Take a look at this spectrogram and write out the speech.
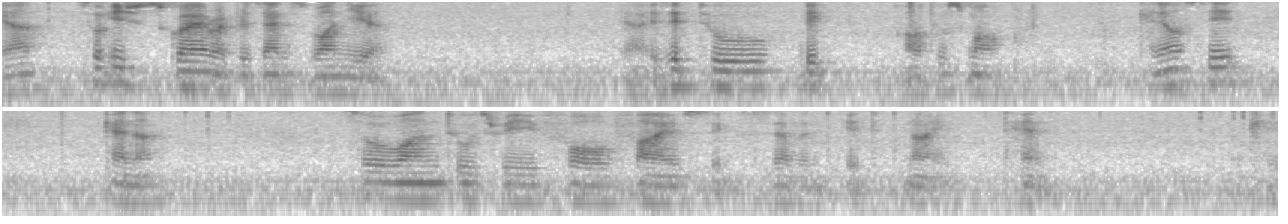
Yeah, so each square represents one year. Yeah, is it too big or too small? Can you all see it? Can uh? So 1, 2, 3, 4, 5, 6, 7, 8, 9, 10. Okay.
